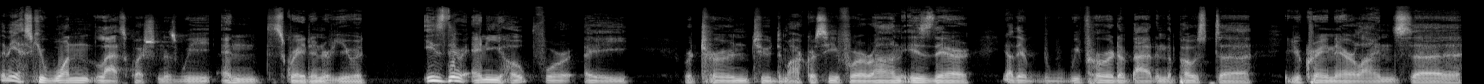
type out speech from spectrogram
Let me ask you one last question as we end this great interview. Is there any hope for a return to democracy for Iran? Is there, you know, we've heard about in the post uh, Ukraine Airlines uh,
